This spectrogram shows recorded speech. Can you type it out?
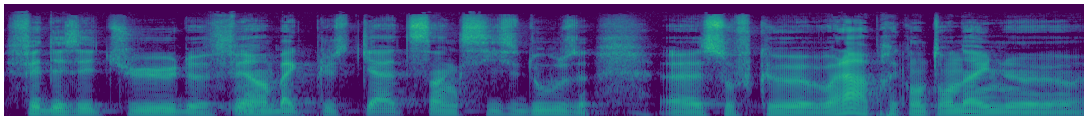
fait des études, fait Mm. un bac plus 4, 5, 6, 12. Euh, sauf que, voilà, après, quand on a une,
